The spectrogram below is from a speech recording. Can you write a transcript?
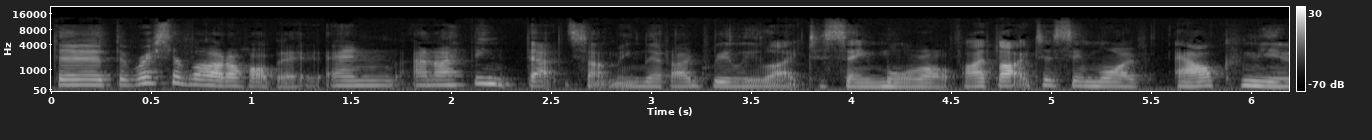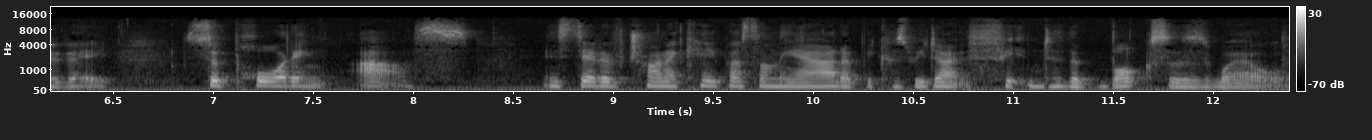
the, the rest of IDAHOBIT and and I think that's something that I'd really like to see more of. I'd like to see more of our community supporting us instead of trying to keep us on the outer because we don't fit into the boxes well.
